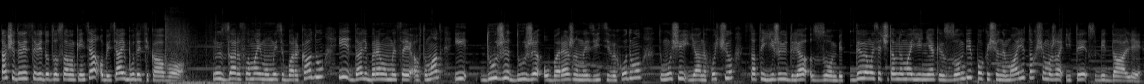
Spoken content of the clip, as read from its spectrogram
Так що дивіться відео до самого кінця, обіцяю, буде цікаво. Ну і зараз ламаємо ми цю барикаду, і далі беремо ми цей автомат і дуже-дуже обережно ми звідси виходимо, тому що я не хочу стати їжею для зомбі. Дивимося, чи там немає ніяких зомбі, поки що немає, так що можна йти собі далі.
